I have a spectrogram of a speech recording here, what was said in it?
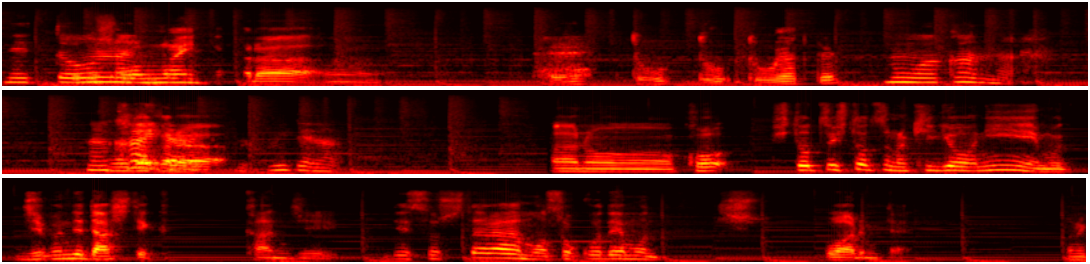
ネットオンライン。オンラインだから、うん。えど、ど、どうやって？もうわかんない。なんか書いてある見てないあのーこ一つ一つの企業にもう自分で出していく感じ。でそしたらもうそこでもうし終わるみたいな。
